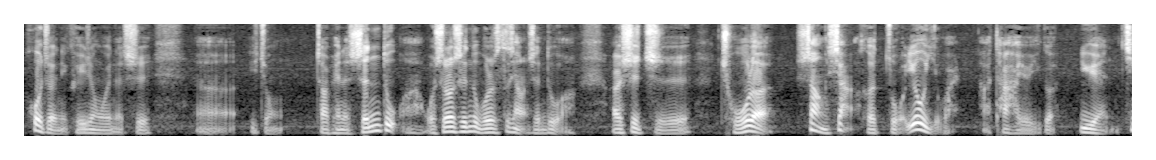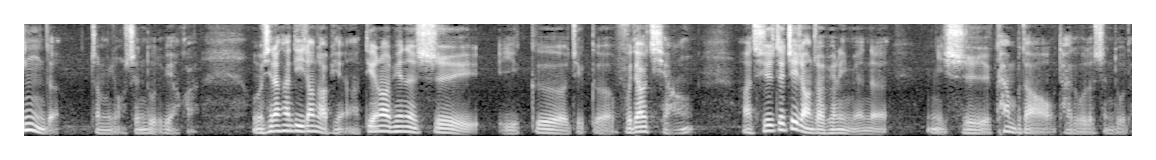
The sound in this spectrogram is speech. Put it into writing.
或者你可以认为呢是呃一种。照片的深度啊，我说的深度不是思想的深度啊，而是指除了上下和左右以外啊，它还有一个远近的这么一种深度的变化。我们先来看第一张照片啊，第一张照片呢是一个这个浮雕墙啊，其实在这张照片里面呢，你是看不到太多的深度的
